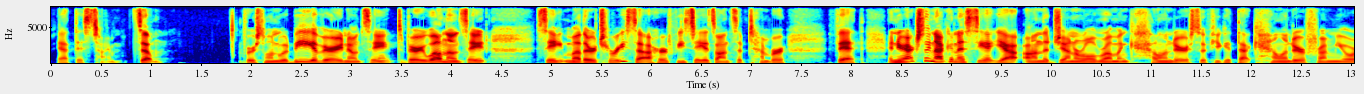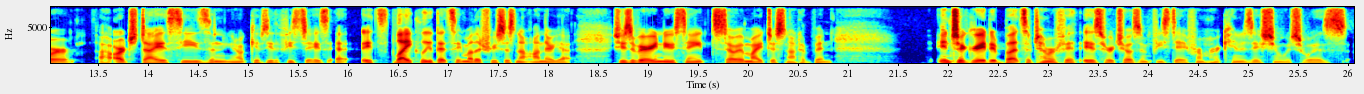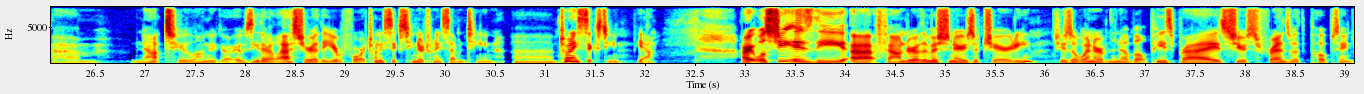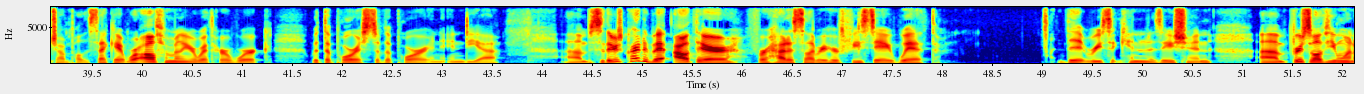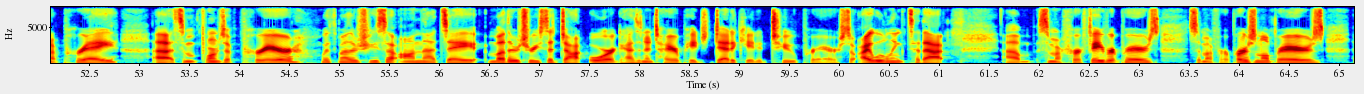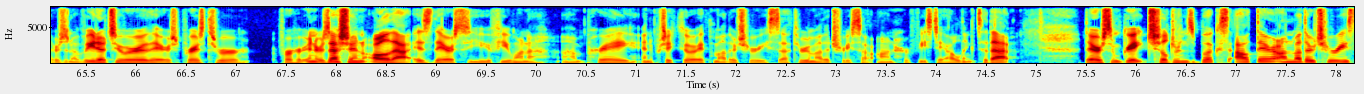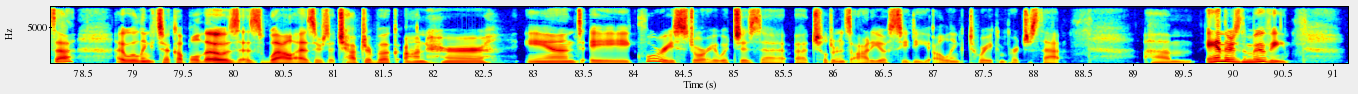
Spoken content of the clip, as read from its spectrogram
at this time. So, first one would be a very known saint, very well known saint, Saint Mother Teresa. Her feast day is on September 5th. And you're actually not going to see it yet on the general Roman calendar. So if you get that calendar from your uh, archdiocese and you know it gives you the feast days, it's likely that Saint Mother Teresa is not on there yet. She's a very new saint, so it might just not have been integrated. But September 5th is her chosen feast day from her canonization, which was um, not too long ago. It was either last year or the year before, 2016 or 2017. Uh, 2016, yeah. All right. Well, she is the uh, founder of the Missionaries of Charity. She's a winner of the Nobel Peace Prize. She was friends with Pope St. John Paul II. We're all familiar with her work with the poorest of the poor in India. Um, so there's quite a bit out there for how to celebrate her feast day with the recent canonization. Um, first of all, if you want to pray, uh, some forms of prayer with Mother Teresa on that day, motherteresa.org has an entire page dedicated to prayer. So I will link to that. Um, some of her favorite prayers, some of her personal prayers. There's a novena to her. There's prayers through for her intercession. All that is there. So you, if you want to um, pray in particular with Mother Teresa through Mother Teresa on her feast day, I'll link to that. There are some great children's books out there on Mother Teresa. I will link to a couple of those as well as there's a chapter book on her and a glory story, which is a, a children's audio CD. I'll link to where you can purchase that. Um, and there's the movie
